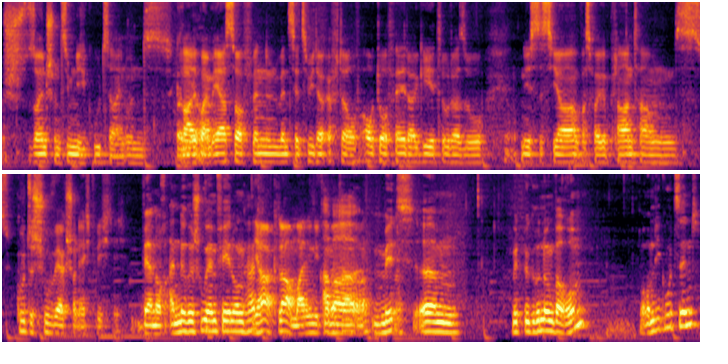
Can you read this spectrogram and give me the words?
sch- sollen schon ziemlich gut sein. Und gerade mir beim. Airsoft, wenn es jetzt wieder öfter auf Outdoor-Felder geht oder so, nächstes Jahr, was wir geplant haben, ist gutes Schuhwerk schon echt wichtig. Wer noch andere Schuhempfehlungen hat, Ja, klar, mal in die Kommentare. aber mit, ähm, mit Begründung, warum. Warum die gut sind.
